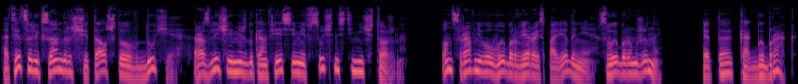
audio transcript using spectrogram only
Отец Александр считал, что в духе различия между конфессиями в сущности ничтожны. Он сравнивал выбор вероисповедания с выбором жены. Это как бы брак.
